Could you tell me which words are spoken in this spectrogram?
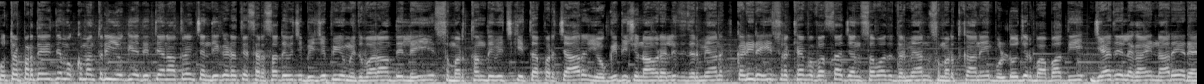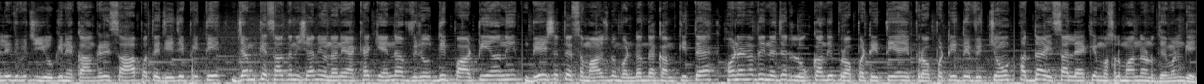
ਉੱਤਰ ਪ੍ਰਦੇਸ਼ ਦੇ ਮੁੱਖ ਮੰਤਰੀ ਯੋਗੀ ਆਦਿੱਤਿਆਨਾਥ ਨੇ ਚੰਡੀਗੜ੍ਹ ਅਤੇ ਸਰਸਾ ਦੇ ਵਿੱਚ ਬੀਜੇਪੀ ਉਮੀਦਵਾਰਾਂ ਦੇ ਲਈ ਸਮਰਥਨ ਦੇ ਵਿੱਚ ਕੀਤਾ ਪ੍ਰਚਾਰ। ਯੋਗੀ ਦੀ ਚੁਣਾਵ ਰੈਲੀ ਦੇ ਦਰਮਿਆਨ ਕੜੀ ਰਹੀ ਸੁਰੱਖਿਆ ਵਿਵਸਥਾ ਜਨਸਭਾ ਦੇ ਦਰਮਿਆਨ ਸਮਰਥਕਾਂ ਨੇ ਬੁਲਡੋਜ਼ਰ ਬਾਬਾ ਦੀ ਜੈ ਦੇ ਲਗਾਏ ਨਾਰੇ ਰੈਲੀ ਦੇ ਵਿੱਚ ਯੋਗੀ ਨੇ ਕਾਂਗਰਸ, ਆਪ ਅਤੇ ਜੇਜੇਪੀ ਤੇ ਜੰਮ ਕੇ ਸਾਧ ਨਿਸ਼ਾਨੇ ਉਹਨਾਂ ਨੇ ਆਖਿਆ ਕਿ ਇਹਨਾਂ ਵਿਰੋਧੀ ਪਾਰਟੀਆਂ ਨੇ ਦੇਸ਼ ਅਤੇ ਸਮਾਜ ਨੂੰ ਵੰਡਣ ਦਾ ਕੰਮ ਕੀਤਾ ਹੈ। ਹੁਣ ਇਹਨਾਂ ਦੀ ਨਜ਼ਰ ਲੋਕਾਂ ਦੀ ਪ੍ਰਾਪਰਟੀ ਤੇ ਹੈ। ਇਹ ਪ੍ਰਾਪਰਟੀ ਦੇ ਵਿੱਚੋਂ ਅੱਧਾ ਹਿੱਸਾ ਲੈ ਕੇ ਮੁਸਲਮਾਨਾਂ ਨੂੰ ਦੇਵਣਗੇ।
